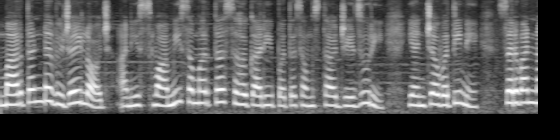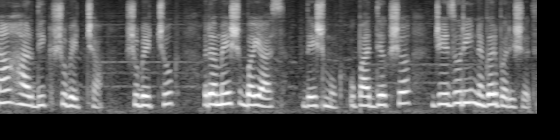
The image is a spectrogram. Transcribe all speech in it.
मार्तंड विजय लॉज आणि स्वामी समर्थ सहकारी पतसंस्था जेजुरी यांच्या वतीने सर्वांना हार्दिक शुभेच्छा. शुभेच्छुक रमेश बयास देशमुख उपाध्यक्ष जेजुरी नगर परिषद.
